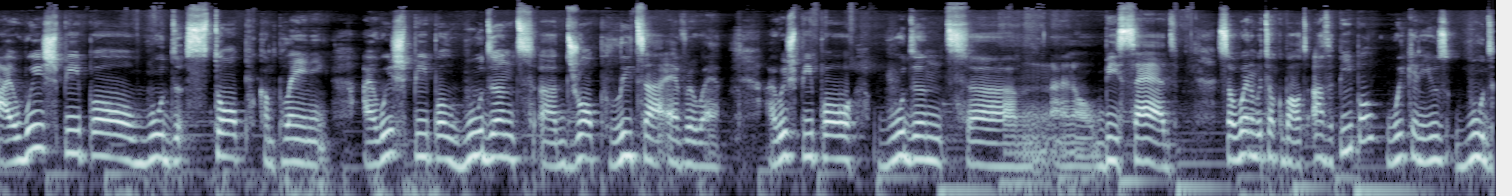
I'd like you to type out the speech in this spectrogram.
I wish people would stop complaining. I wish people wouldn't uh, drop litter everywhere. I wish people wouldn't, um, I know, be sad. So when we talk about other people, we can use would.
